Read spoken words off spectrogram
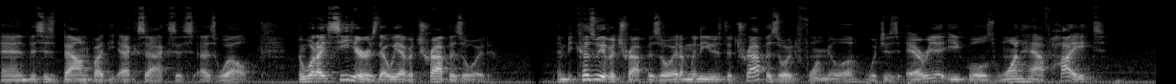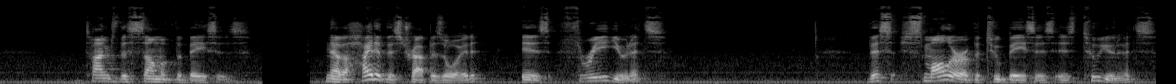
and this is bound by the x-axis as well. And what I see here is that we have a trapezoid. And because we have a trapezoid, I'm going to use the trapezoid formula, which is area equals 1 half height times the sum of the bases. Now the height of this trapezoid is 3 units. This smaller of the two bases is 2 units.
